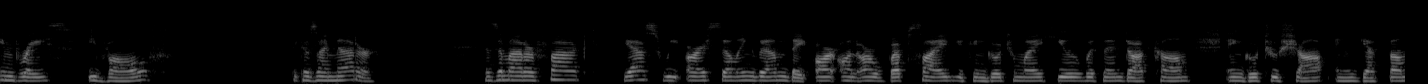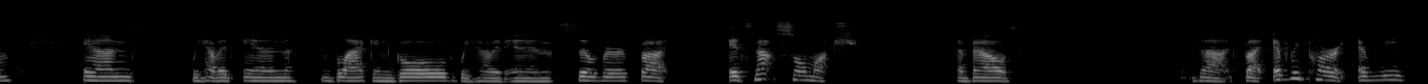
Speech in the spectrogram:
embrace, evolve because I matter. As a matter of fact, yes, we are selling them. They are on our website. You can go to myhealwithin.com and go to shop and get them. And we have it in black and gold, we have it in silver, but it's not so much about that. But every part, every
